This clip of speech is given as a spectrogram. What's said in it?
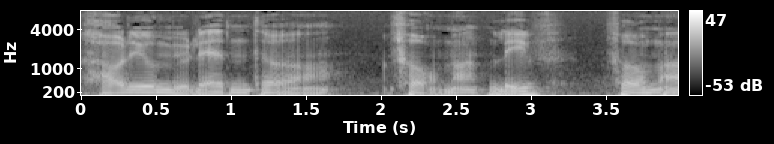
har du jo muligheten til å forme liv. Forme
